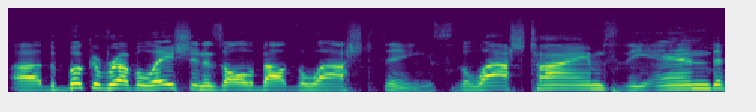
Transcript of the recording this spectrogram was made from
uh, the book of Revelation is all about the last things, the last times, the end uh,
